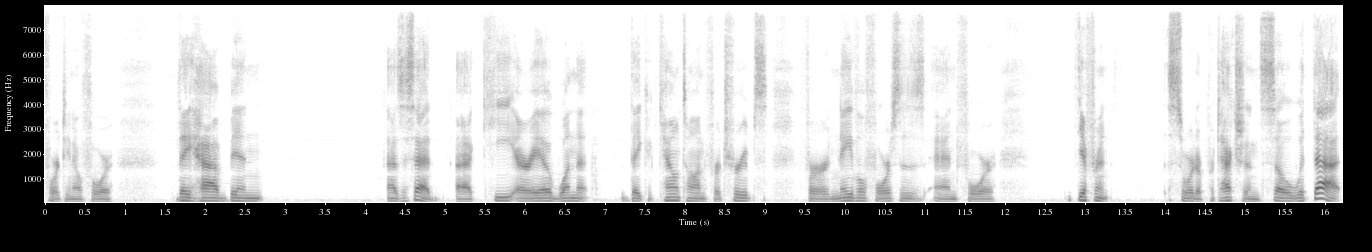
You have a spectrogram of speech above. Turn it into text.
1404. They have been, as I said, a key area, one that they could count on for troops, for naval forces, and for different sort of protection. So, with that,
